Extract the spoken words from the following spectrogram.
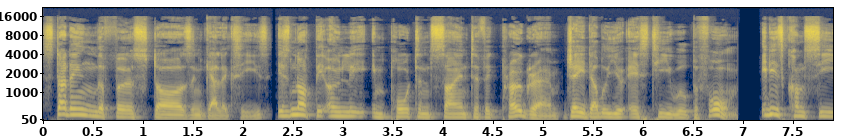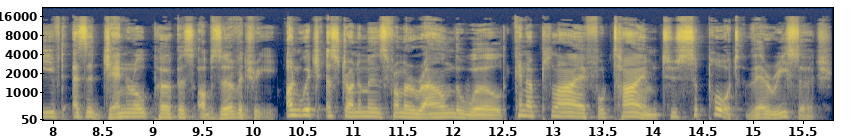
Studying the first stars and galaxies is not the only important scientific program JWST will perform. It is conceived as a general purpose observatory on which astronomers from around the world can apply for time to support their research.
